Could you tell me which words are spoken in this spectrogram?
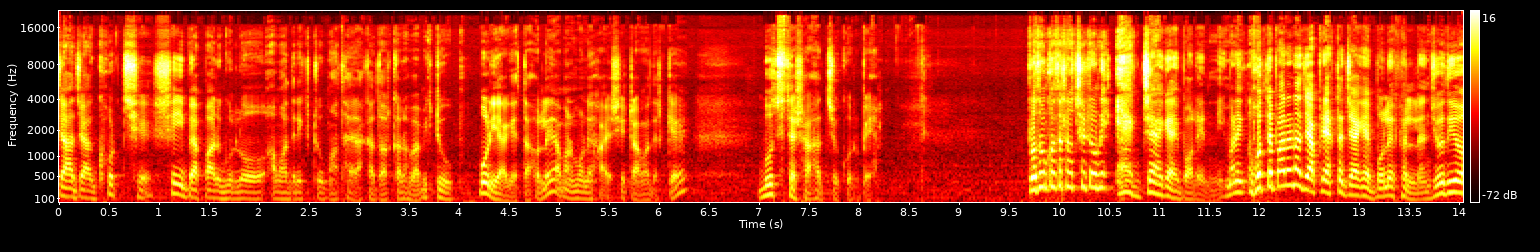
যা যা ঘটছে, সেই ব্যাপারগুলো আমাদের একটু মাথায় রাখা দরকার হবে। আমি একটু পড়ি আগে তাহলে, আমার মনে হয় সেটা আমাদেরকে বুঝতে সাহায্য করবে। প্রথম কথাটা হচ্ছে এটা উনি এক জায়গায় বলেননি। মানে হতে পারে না যে আপনি একটা জায়গায় বলে ফেললেন, যদিও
